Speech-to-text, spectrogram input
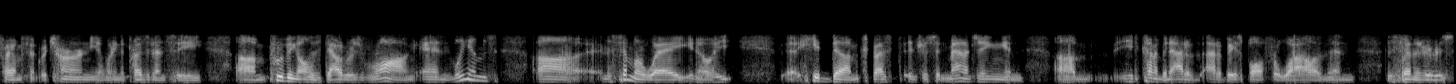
triumphant return, you know, winning the presidency, um, proving all his doubters wrong. And Williams, uh, in a similar way, you know, he he'd um, expressed interest in managing, and um, he'd kind of been out of out of baseball for a while, and then the Senators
